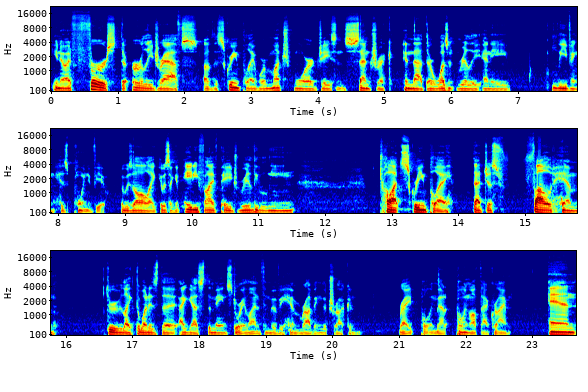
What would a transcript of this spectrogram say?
you know, at first, the early drafts of the screenplay were much more Jason centric in that there wasn't really any leaving his point of view. It was all like, it was like an 85 page, really lean, taut screenplay that just followed him through like the, what is the, I guess, the main storyline of the movie, him robbing the truck and, right, pulling that, pulling off that crime. And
